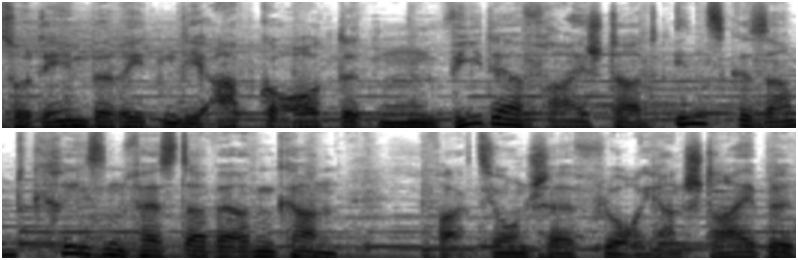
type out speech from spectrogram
Zudem berieten die Abgeordneten, wie der Freistaat insgesamt krisenfester werden kann. Fraktionschef Florian Streibel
